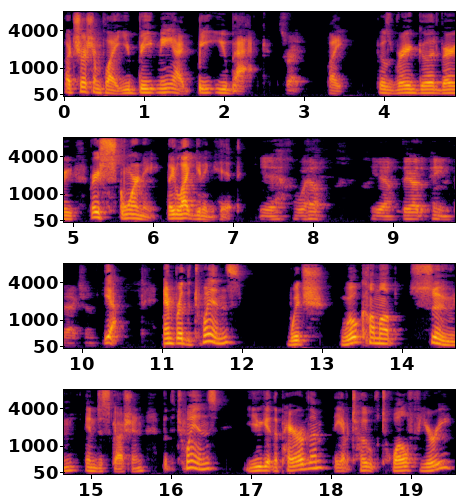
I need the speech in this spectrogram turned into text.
attrition play. You beat me, I beat you back. That's right. Like feels very good, very very scorny. They like getting hit. Yeah, well, yeah, they are the pain faction. Yeah. And for the twins, which will come up soon in discussion, but the twins, you get the pair of them, they have a total of 12 Fury.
